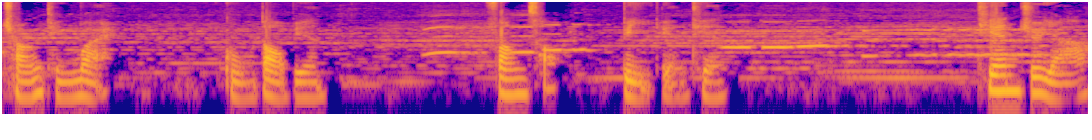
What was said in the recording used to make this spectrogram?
长亭外，古道边，芳草碧连天。天之涯。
